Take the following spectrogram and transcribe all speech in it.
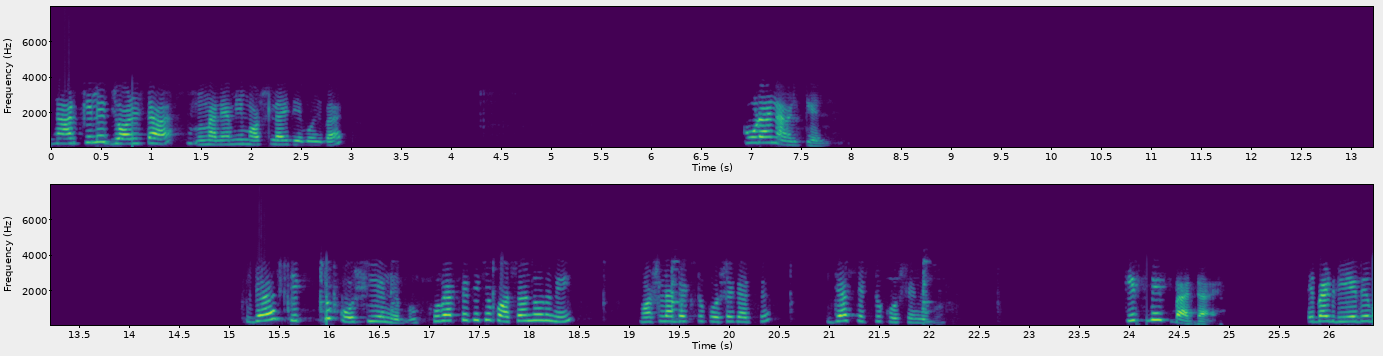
নারকেলের জলটা মানে আমি মশলায় দেবো এবার। কোড়া নারকেল। জাস্ট একটু কষিয়ে নেব। খুব একটা কিছু কষানোর নেই। মশলাটা একটু কষে গেছে। জাস্ট একটু কষে নেব। কিশমিশ বাটা এবার দিয়ে দেব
